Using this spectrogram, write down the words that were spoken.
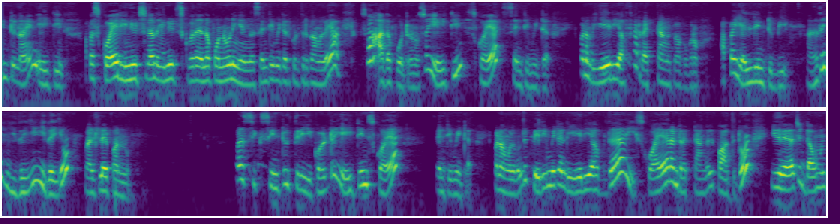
இன்ட்டு நைன் எயிட்டீன் அப்போ ஸ்கொயர் யூனிட்ஸ்னால் அந்த யூனிட்ஸ்க்கு வந்து என்ன பண்ணணும்? நீங்கள் எங்கள் சென்டிமீட்டர் கொடுத்துருக்காங்க இல்லையா? ஸோ அதை போட்டுடணும் ஸோ எயிட்டீன் ஸ்கொயர் சென்டிமீட்டர் இப்போ நம்ம ஏரியா ஆஃப் ரெக்டாங்கிள் பார்க்க போகிறோம் அப்போ எல் இன்ட்டு பி அதாவது இதையும் இதையும் மல்டிப்ளை பண்ணணும். இப்போ six into three equal to eighteen square centimetre இப்போ நான் உங்களுக்கு வந்து perimeter and area of the square and rectangle பார்த்துட்டோம். இதில் ஏதாச்சும் டவுன்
